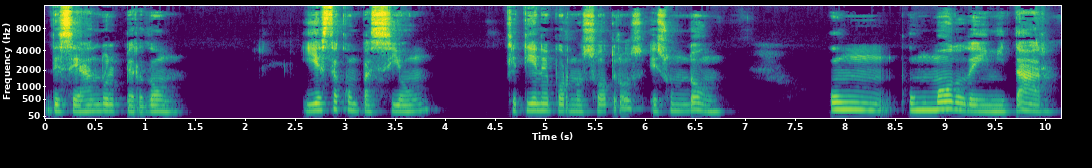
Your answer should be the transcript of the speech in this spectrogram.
deseando el perdón. Y esta compasión que tiene por nosotros es un don, un, un modo de imitar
